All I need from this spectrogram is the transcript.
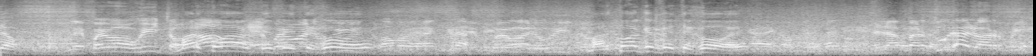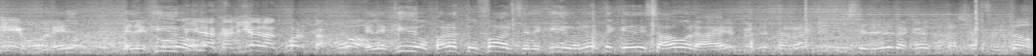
Bueno, Después va Huguito. Martuán, Ah, que después va festejó, eh. Vamos al gran clásico. Después va Huguito. Que festejó, ¿eh? En la apertura lo arruiné, boludo. El, elegido, Comí la calidad de la cuarta jugada. elegido, para tus fans, elegido, no te quedes ahora, ¿eh? Perdés el running y se le ve la cabeza, está allá sentado.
